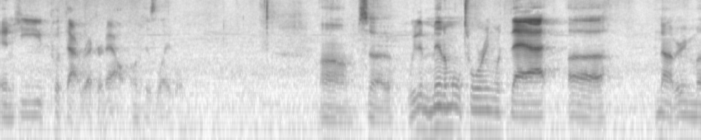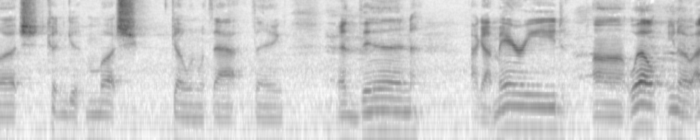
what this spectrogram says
and he put that record out on his label. Um, so we did minimal touring with that. Uh, not very much. Couldn't get much going with that thing. And then I got married. Uh, well, you know, I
